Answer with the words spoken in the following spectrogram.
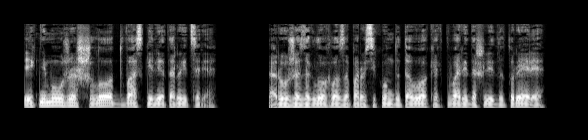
и к нему уже шло два скелета рыцаря. Оружие заглохло за пару секунд до того, как твари дошли до турели,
